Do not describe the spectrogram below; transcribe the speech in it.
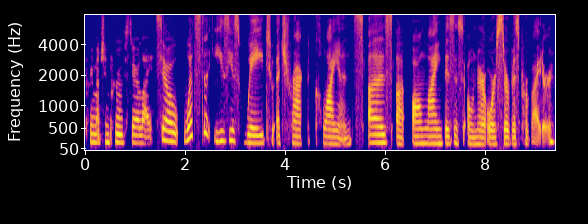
pretty much improves their life. So what's the easiest way to attract clients as an online business owner or service provider?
